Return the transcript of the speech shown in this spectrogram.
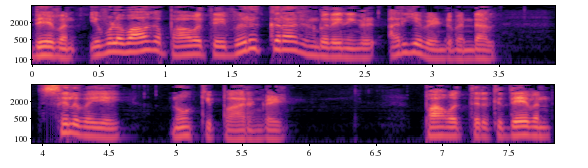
தேவன் எவ்வளவாக பாவத்தை வெறுக்கிறார் என்பதை நீங்கள் அறிய வேண்டுமென்றால் சிலுவையை நோக்கி பாருங்கள். பாவத்திற்கு தேவன்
